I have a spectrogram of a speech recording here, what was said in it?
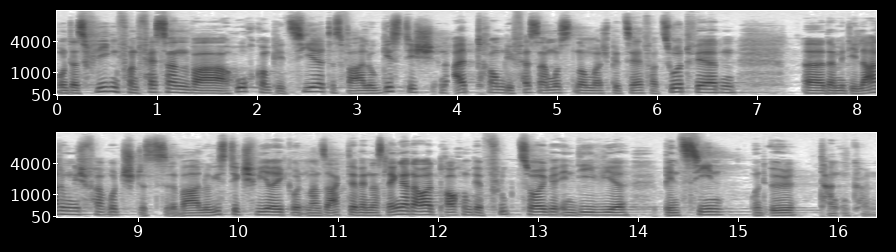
Und das Fliegen von Fässern war hochkompliziert, es war logistisch ein Albtraum, die Fässer mussten nochmal speziell verzurrt werden, äh, damit die Ladung nicht verrutscht. Es war logistisch schwierig und man sagte, wenn das länger dauert, brauchen wir Flugzeuge, in die wir Benzin und Öl tanken können.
